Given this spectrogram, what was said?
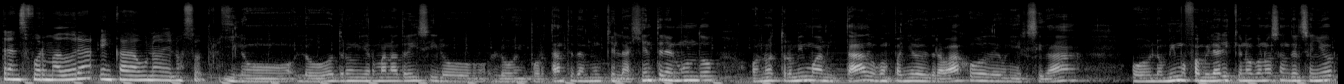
transformadora en cada uno de nosotros. Y lo, otro, mi hermana Tracy, lo, lo, importante también que la gente en el mundo, o nuestros mismos amistades o compañeros de trabajo, de universidad, o los mismos familiares que no conocen del Señor,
